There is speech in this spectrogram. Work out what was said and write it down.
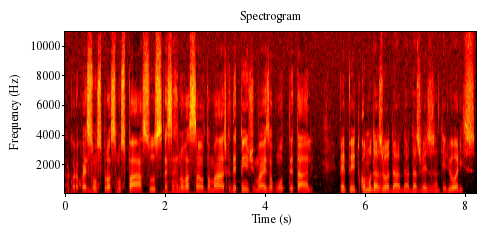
Agora, quais são os próximos passos? Essa renovação é automática? Depende de mais algum outro detalhe? Perfeito. Como das, da, das vezes anteriores,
